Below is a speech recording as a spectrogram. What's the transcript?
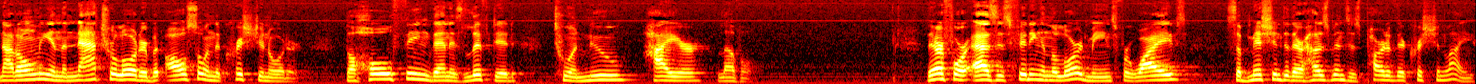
not only in the natural order but also in the Christian order. The whole thing then is lifted to a new, higher level. Therefore, as is fitting in the Lord means for wives, submission to their husbands is part of their Christian life.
